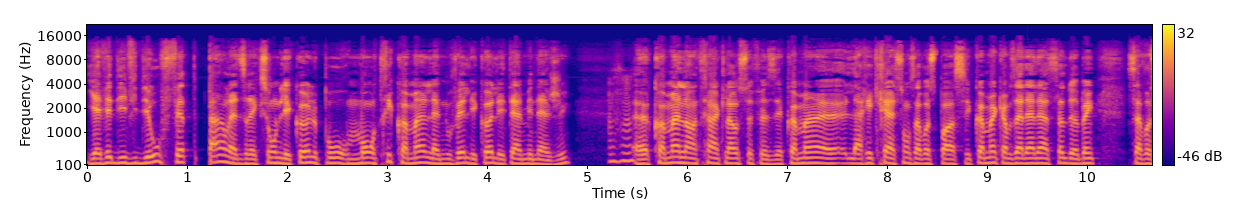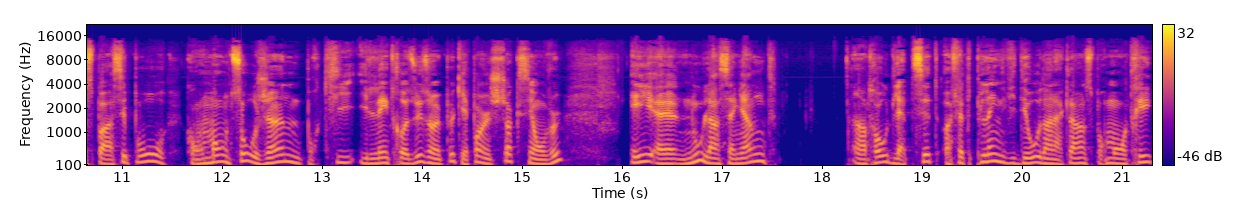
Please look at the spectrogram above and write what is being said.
Il y avait des vidéos faites par la direction de l'école pour montrer comment la nouvelle école était aménagée. Euh, comment l'entrée en classe se faisait, comment euh, la récréation ça va se passer, comment quand vous allez aller à la salle de bain ça va se passer pour qu'on montre ça aux jeunes pour qu'ils ils l'introduisent un peu, qu'il n'y ait pas un choc si on veut. Et euh, nous, l'enseignante, entre autres la petite, a fait plein de vidéos dans la classe pour montrer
